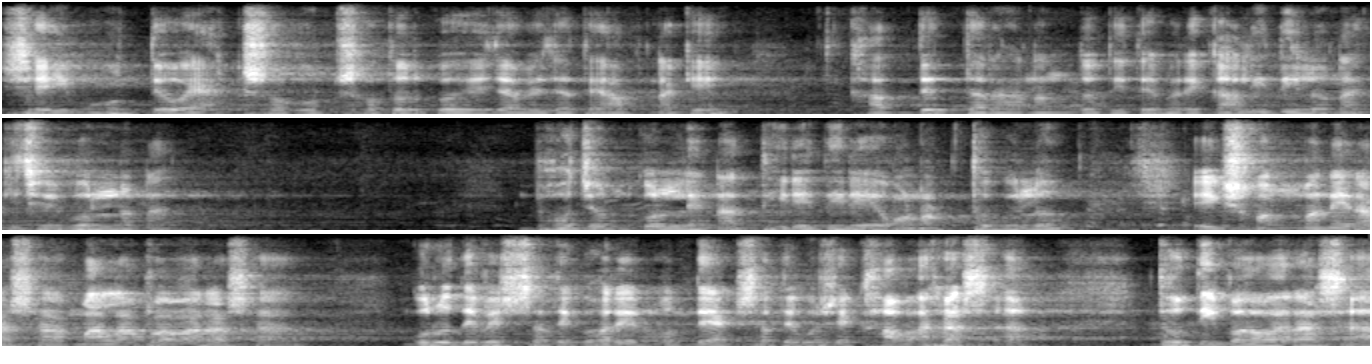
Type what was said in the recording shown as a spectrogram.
সেই মুহূর্তেও একশো গুণ সতর্ক হয়ে যাবে যাতে আপনাকে খাদ্যের দ্বারা আনন্দ দিতে পারে। গালি দিল না, কিছুই বলল না। ভজন করলে না ধীরে ধীরে অনর্থগুলো, এই সম্মানের আশা, মালা পাওয়ার আশা, গুরুদেবের সাথে ঘরের মধ্যে একসাথে বসে খাওয়ার আশা, ধুতি পাওয়ার আশা,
